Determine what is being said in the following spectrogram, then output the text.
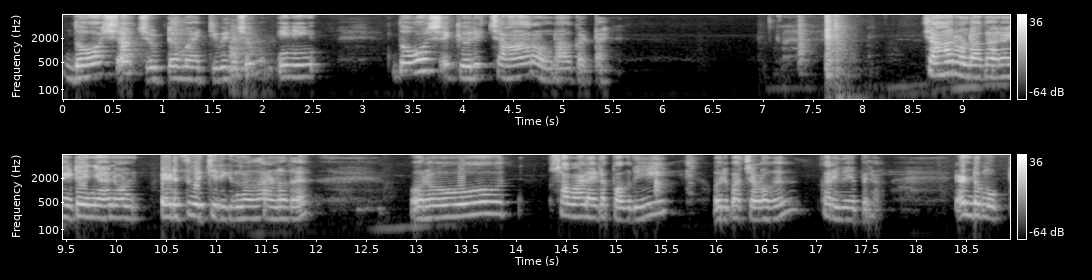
ദോശ ചുട്ട് മാറ്റി വെച്ചു. ഇനി ദോശയ്ക്ക് ഒരു ചാറുണ്ടാക്കട്ടെ. ചാറുണ്ടാക്കാനായിട്ട് ഞാൻ എടുത്തു വച്ചിരിക്കുന്നതാണത്. ഓരോ സവാളയുടെ പകുതി ഒരു പച്ചമുളക് കറിവേപ്പില രണ്ട് മുട്ട.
